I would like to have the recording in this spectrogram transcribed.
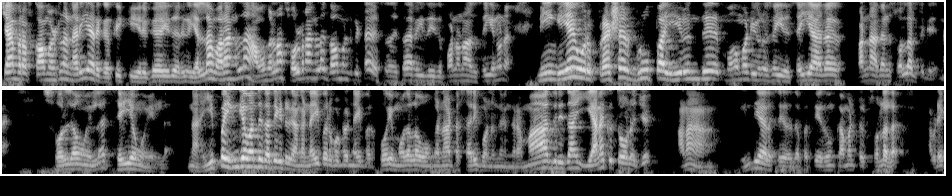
சேம்பர் ஆஃப் காமர்ஸ்லாம் நிறைய இருக்கு ஃபிக்கி இருக்கு இது இருக்கு எல்லாம் வராங்கல்ல அவங்க எல்லாம் சொல்றாங்களா கவர்மெண்ட் கிட்ட சார் இது இது பண்ணணும் அது செய்யணும்னு. நீங்க ஏன் ஒரு ப்ரெஷர் குரூப்பா இருந்து முகமது யூனுஸை இது செய்யாத பண்ணாதன்னு சொல்லறதுக்கு என்ன? சொல்லவும் இல்லை செய்யவும் இல்லை. நான் இப்போ இங்கே வந்து கற்றுக்கிட்டு இருக்காங்க நைபர்ஹுட் நைபர் போய் முதல்ல உங்கள் நாட்டை சரி பண்ணுங்கிற மாதிரி தான் எனக்கு தோணுச்சு. ஆனால் இந்திய அரசு இதை பற்றி எதுவும் கமெண்ட் சொல்லலை. அப்படியே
